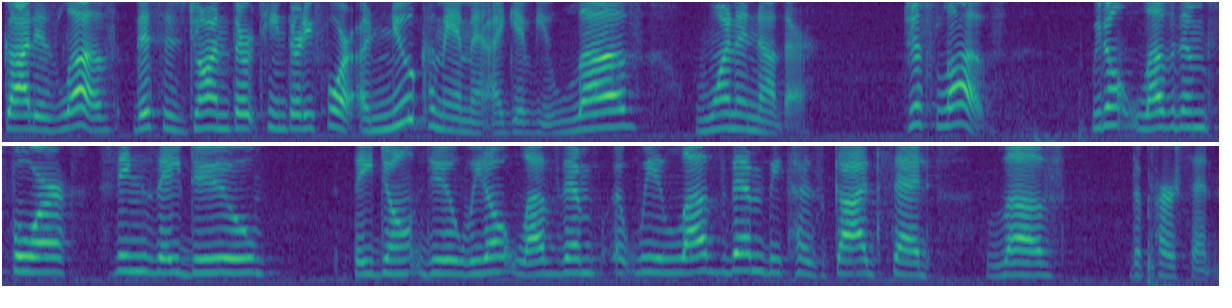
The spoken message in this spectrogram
God is love. This is John 13, 34. A new commandment I give you love one another. Just love. We don't love them for things they do, they don't do. We don't love them. We love them because God said, love the person.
